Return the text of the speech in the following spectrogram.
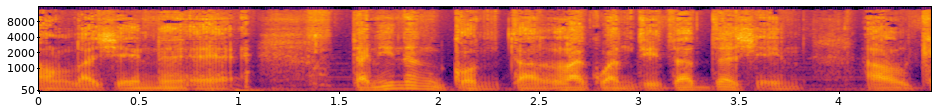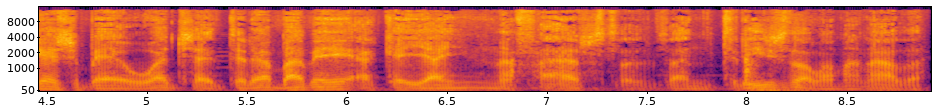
on la gent, eh, tenint en compte la quantitat de gent, el que es veu, etc, va haver aquell any nefast, tan trist de la manada,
